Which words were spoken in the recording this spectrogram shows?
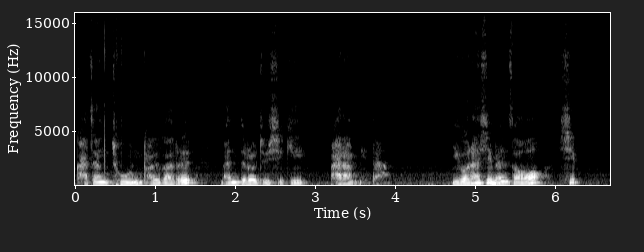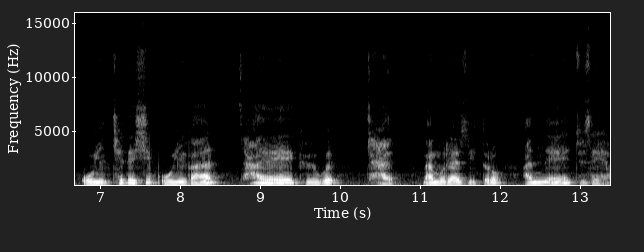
가장 좋은 결과를 만들어 주시기 바랍니다. 이걸 하시면서 15일, 최대 15일간 사회의 교육을 잘 마무리할 수 있도록 안내해 주세요.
